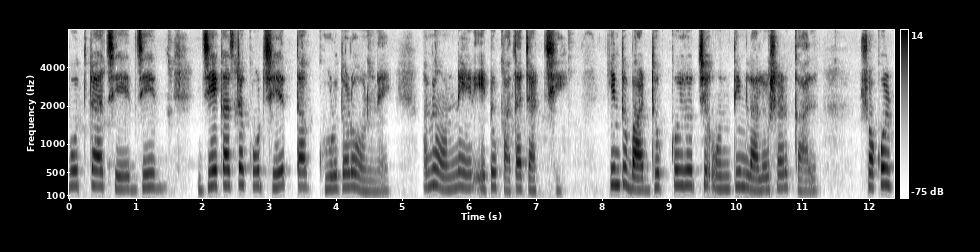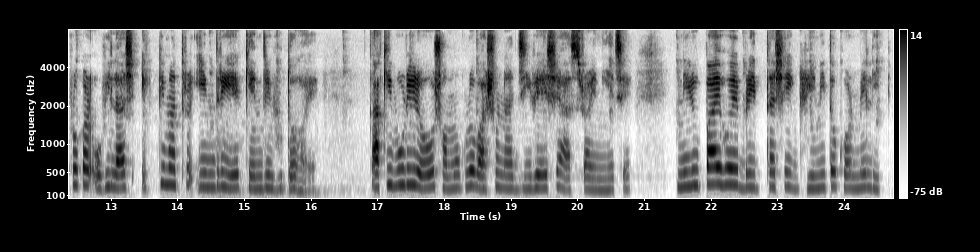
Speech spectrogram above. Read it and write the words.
বোধটা আছে যে যে কাজটা করছে তা ঘোরতর অন্যায়। আমি অন্যের এঁটো পাতা চাটছি, কিন্তু বার্ধক্যই হচ্ছে অন্তিম লালসার কাল। সকল প্রকার অভিলাষ একটিমাত্র ইন্দ্রিয়ে কেন্দ্রীভূত হয়। কাকি বুড়িরও সমগ্র বাসনা জিভে এসে আশ্রয় নিয়েছে। নিরুপায় হয়ে বৃদ্ধা সেই ঘৃণিত কর্মে লিপ্ত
